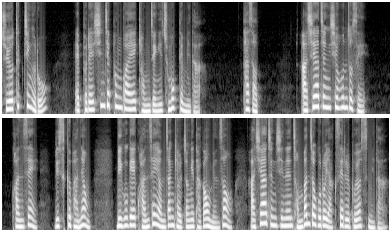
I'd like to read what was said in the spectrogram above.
주요 특징으로 애플의 신제품과의 경쟁이 주목됩니다. 다섯, 아시아 증시 혼조세, 관세, 리스크 반영, 미국의 관세 연장 결정이 다가오면서 아시아 증시는 전반적으로 약세를 보였습니다.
